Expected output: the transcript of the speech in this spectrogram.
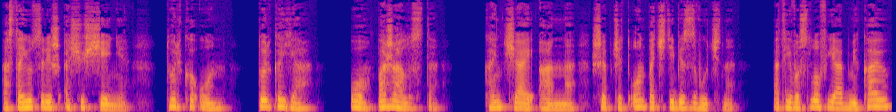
остаются лишь ощущения. Только он, только я. О, пожалуйста! «Кончай, Анна!» — шепчет он почти беззвучно. От его слов я обмикаю,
